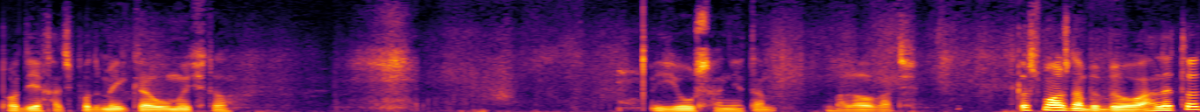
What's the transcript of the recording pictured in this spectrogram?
Podjechać pod myjkę, umyć to. I już, a nie tam malować. Już można by było, ale to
